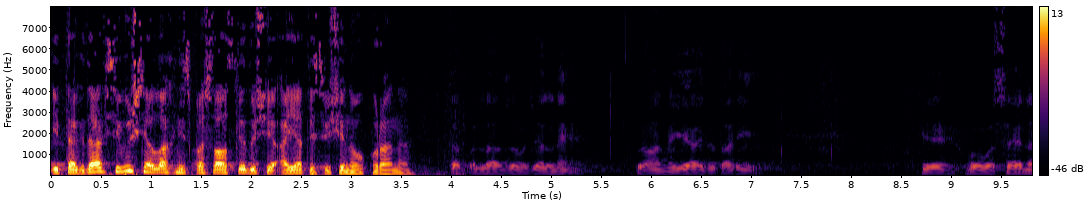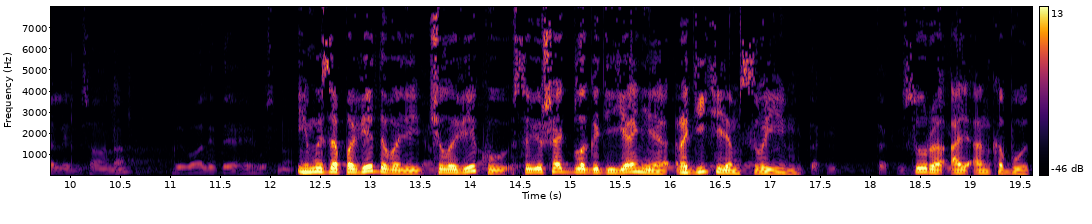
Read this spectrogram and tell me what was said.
и тогда Всевышний Аллах не спасал следующие аяты Священного Корана. И мы заповедовали человеку совершать благодеяние родителям своим. Сура Аль-Анкабут.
